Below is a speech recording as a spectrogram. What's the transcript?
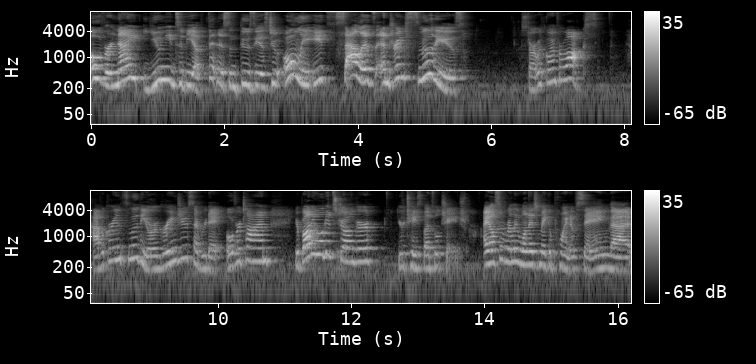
overnight you need to be a fitness enthusiast who only eats salads and drinks smoothies. Start with going for walks. Have a green smoothie or a green juice every day. Over time, your body will get stronger, your taste buds will change. I also really wanted to make a point of saying that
